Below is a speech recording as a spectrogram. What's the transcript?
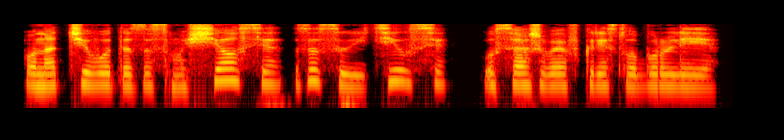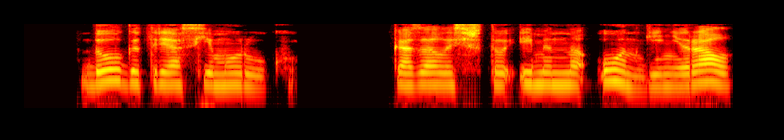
Он от чего-то засмущался, засуетился, усаживая в кресло Бурлея. Долго тряс ему руку. Казалось, что именно он, генерал,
